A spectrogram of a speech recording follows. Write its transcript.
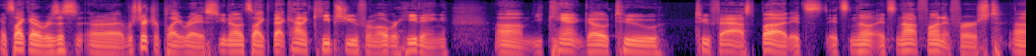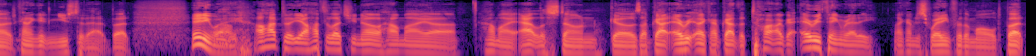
it's like a resist uh, restrictor plate race. You know, it's like that kind of keeps you from overheating. Um, you can't go too too fast, but it's it's no it's not fun at first. Uh, it's kind of getting used to that. But anyway, I'll have to yeah I'll have to let you know how my uh, how my Atlas stone goes. I've got every like I've got the tar I've got everything ready. Like I'm just waiting for the mold. But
